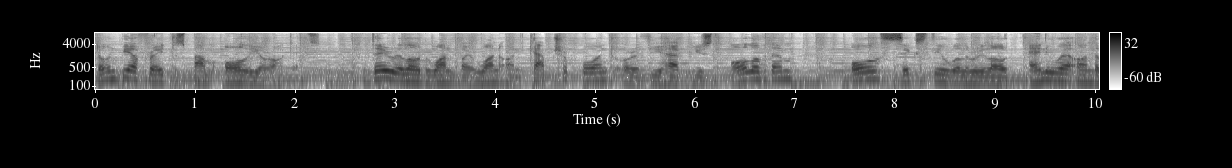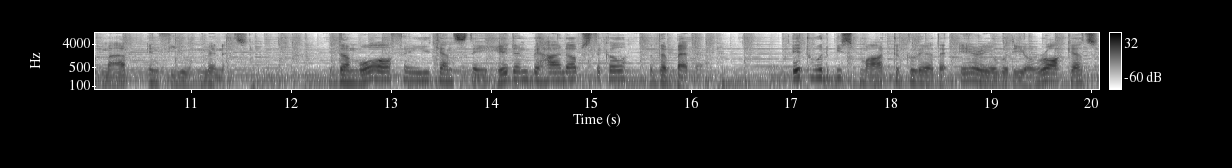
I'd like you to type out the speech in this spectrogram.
Don't be afraid to spam all your rockets. They reload one by one on capture point or if you have used all of them, all 60 will reload anywhere on the map in few minutes. The more often you can stay hidden behind obstacle, the better. It would be smart to clear the area with your rockets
